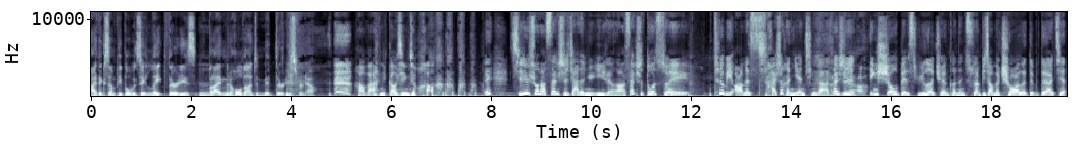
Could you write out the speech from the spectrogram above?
I think some people would say late 30s, but I'm going to hold on to mid 30s for now. 好吧，你高兴就好。哎，其实说到三十加的女艺人啊，三十多岁。 To be honest，还是很年轻的，但是 Yeah. in showbiz 娱乐圈可能算比较 mature 了，对不对？而且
